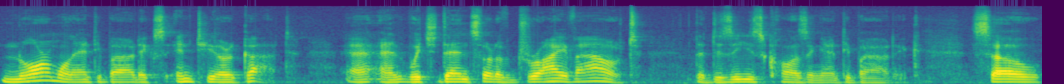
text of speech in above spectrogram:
normal antibiotics into your gut, uh, and which then sort of drive out the disease-causing antibiotic. So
